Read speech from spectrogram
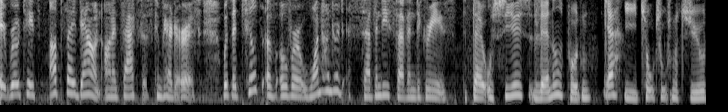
It rotates upside down on its axis compared to Earth, with a tilt of over 177 degrees. Da Osiris landede på den Ja. i 2020,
